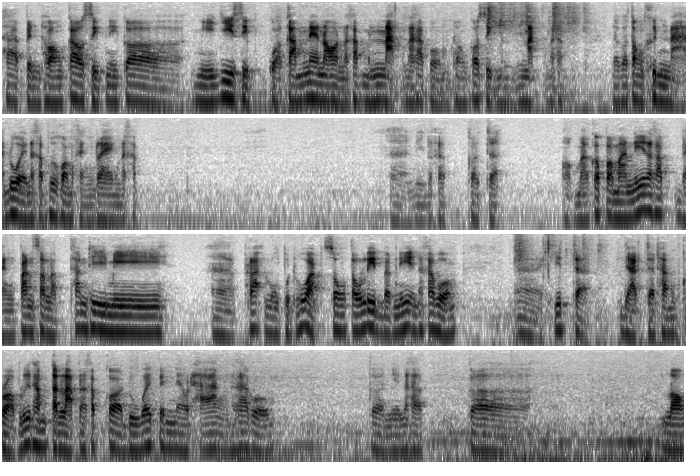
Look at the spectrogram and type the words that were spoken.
ถ้าเป็นทอง 90 นี่ก็มี 20 กว่ากรัมแน่นอนนะครับ มันหนักนะครับ ผมทอง 90มันหนักนะครับ แล้วก็ต้องขึ้นหนาด้วยนะครับ เพื่อความแข็งแรงนะครับ นี่นะครับ ก็จะออกมาก็ประมาณนี้นะครับ แบ่งปันสำหรับท่านที่มีพระหลวงปู่ทวดทรงเตารีดแบบนี้นะครับผมคิดจะอยากจะทำกรอบหรือทำตลับนะครับ ก็ดูไว้เป็นแนวทางนะครับผมก็นี่นะครับก็ลอง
